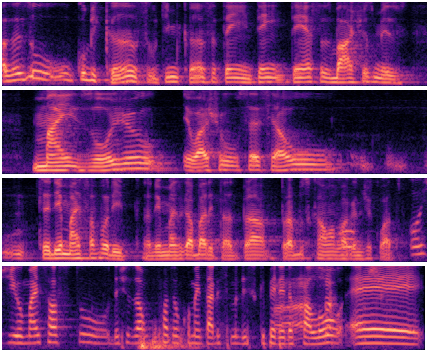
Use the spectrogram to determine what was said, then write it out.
às vezes o, o, clube cansa, o time cansa, tem, tem, tem essas baixas mesmo. Mas hoje eu, eu acho o CSA o, seria mais favorito, seria mais gabaritado para buscar uma ô, vaga no G4. Ô Gil, mas só se tu. Deixa eu dar um, fazer um comentário em cima disso que o Pereira Nossa. falou. É,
